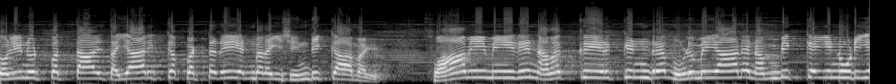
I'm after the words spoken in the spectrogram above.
தொழில்நுட்பத்தால் தயாரிக்கப்பட்டது என்பதை சிந்திக்காமல் சுவாமி மீது நமக்கு இருக்கின்ற முழுமையான நம்பிக்கையினுடைய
